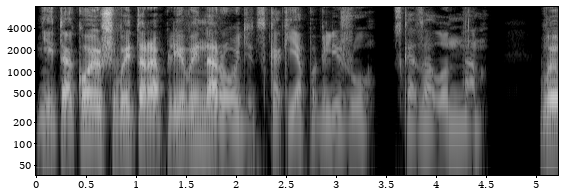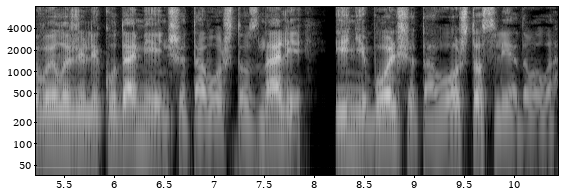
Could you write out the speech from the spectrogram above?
«Не такой уж вы торопливый народец, как я погляжу», — сказал он нам. «Вы выложили куда меньше того, что знали, и не больше того, что следовало.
